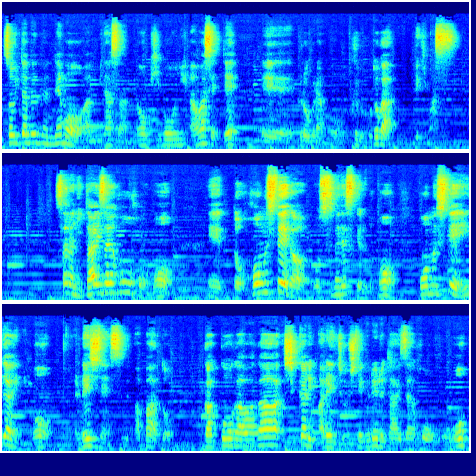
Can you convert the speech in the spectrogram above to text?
そういった部分でも皆さんの希望に合わせて、えー、プログラムを組むことができます。さらに滞在方法も、えー、っとホームステイがおすすめですけれどもホームステイ以外にもレジデンスアパート学校側がしっかりアレンジをしてくれる滞在方法を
